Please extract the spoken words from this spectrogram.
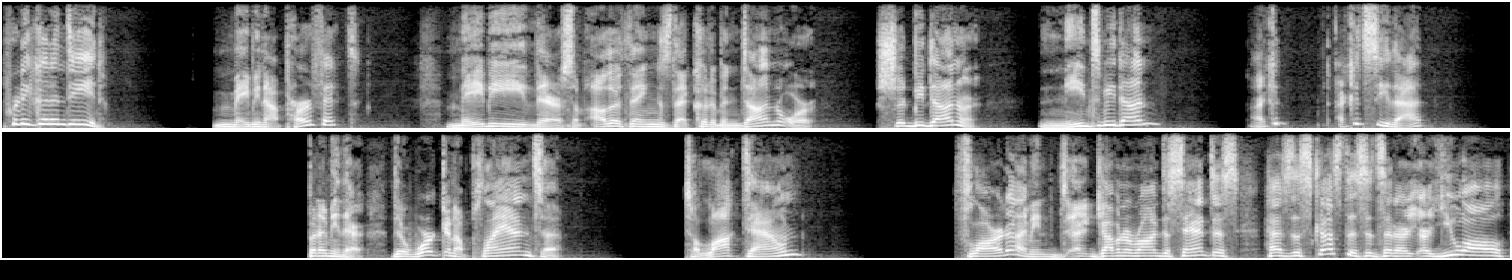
Pretty good indeed. Maybe not perfect. Maybe there are some other things that could have been done or should be done or need to be done. I could I could see that. But I mean, they're they're working a plan to to lock down Florida. I mean, uh, Governor Ron DeSantis has discussed this and said, "Are, are you all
